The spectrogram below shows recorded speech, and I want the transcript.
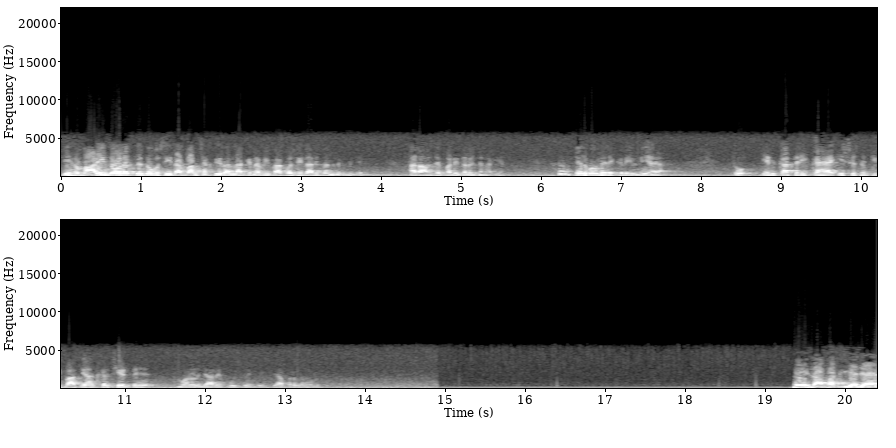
कि हमारी दो रखते तो वसीला बन सकती और अल्लाह के नबी पाक वसीला नहीं बन सकते आराम से परी तरह चला गया फिर वो मेरे करीब नहीं आया तो इनका तरीका है इस किस्म की बातें आजकल छेड़ते हैं मौलाना जा रहे हैं पूछने के क्या प्रोग्राम है इजाफा किया जाए।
